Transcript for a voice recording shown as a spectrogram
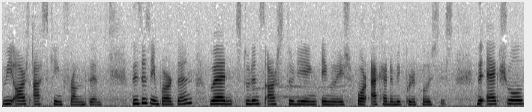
we are asking from them. This is important when students are studying English for academic purposes. The actual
